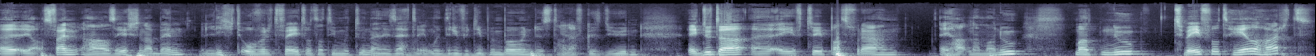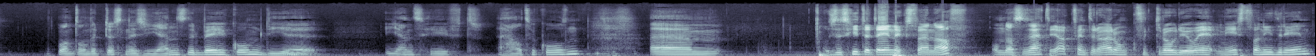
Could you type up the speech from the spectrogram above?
Eh, ja, Sven gaat als eerste naar binnen, liegt over het feit wat dat hij moet doen. En hij zegt, hij moet drie verdiepen bouwen, dus het gaat Ja. even duren. Hij doet dat, eh, hij heeft twee pasvragen. Hij gaat naar Manu. Maar Manu twijfelt heel hard. Want ondertussen is Jens erbij gekomen, die... eh, Jens heeft held gekozen. Ehm, ze schiet uiteindelijk Sven af, omdat ze zegt, ja, ik vind het raar, want ik vertrouwde jou het meest van iedereen.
